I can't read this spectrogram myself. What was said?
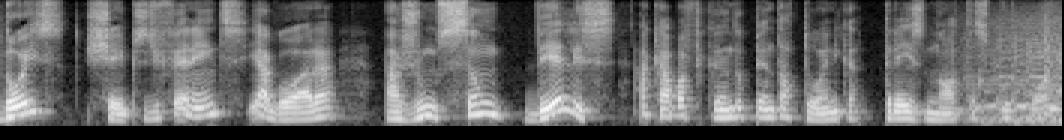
Dois shapes diferentes e agora a junção deles acaba ficando pentatônica, três notas por corda.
